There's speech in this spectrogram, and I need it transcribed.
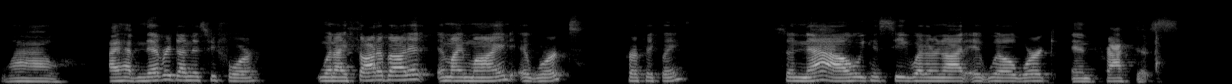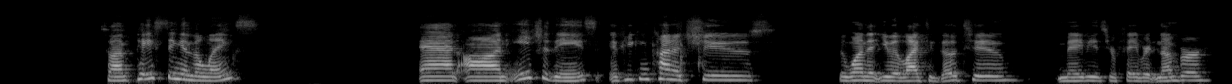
Wow, I have never done this before. When I thought about it in my mind, it worked perfectly. So now we can see whether or not it will work in practice. So I'm pasting in the links. And on each of these, if you can kind of choose the one that you would like to go to, maybe it's your favorite number.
